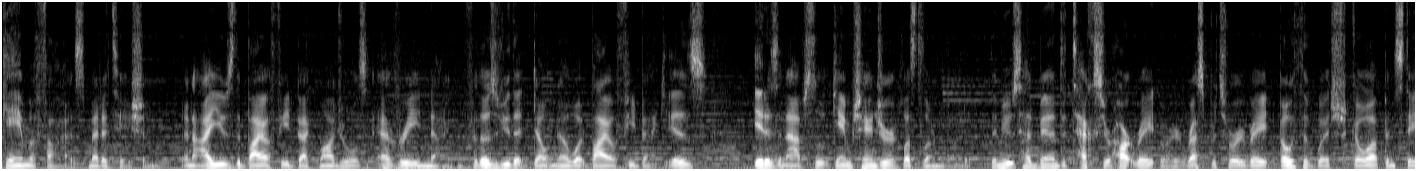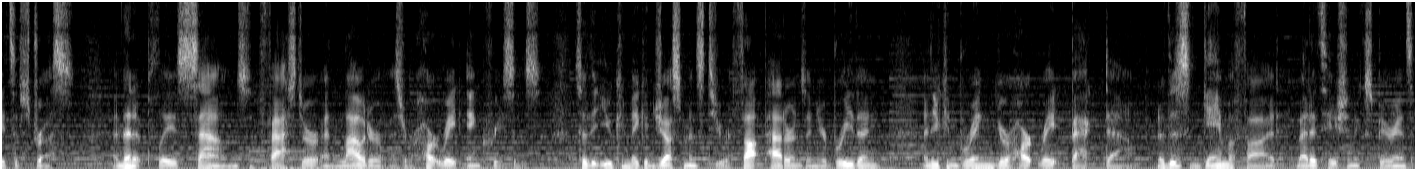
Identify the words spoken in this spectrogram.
gamifies meditation, and I use the biofeedback modules every night. For those of you that don't know what biofeedback is, it is an absolute game changer. Let's learn about it. The Muse headband detects your heart rate or your respiratory rate, both of which go up in states of stress and then it plays sounds faster and louder as your heart rate increases so that you can make adjustments to your thought patterns and your breathing and you can bring your heart rate back down. Now, this gamified meditation experience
